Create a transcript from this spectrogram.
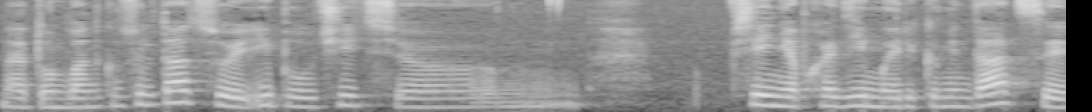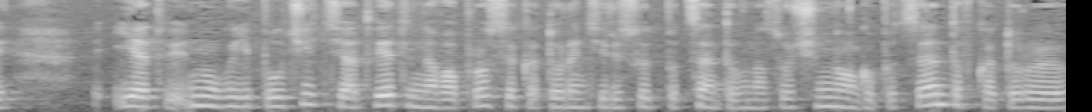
на эту онлайн-консультацию и получить э, все необходимые рекомендации и, ответ, ну, и получить ответы на вопросы, которые интересуют пациентов. У нас очень много пациентов, которые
